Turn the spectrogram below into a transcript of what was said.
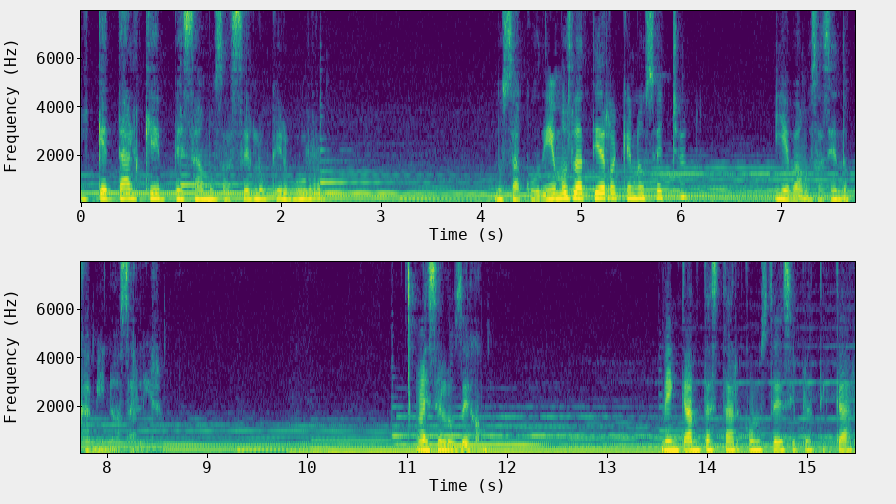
¿Y qué tal que empezamos a hacer lo que el burro nos sacudimos la tierra que nos echan y llevamos haciendo camino a salir. Ahí se los dejo. Me encanta estar con ustedes y platicar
